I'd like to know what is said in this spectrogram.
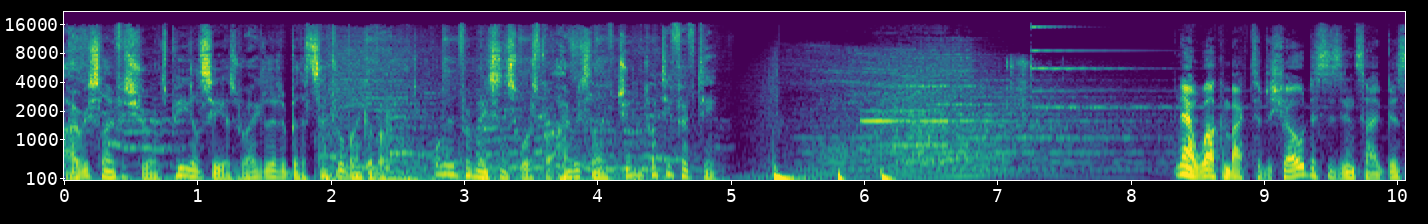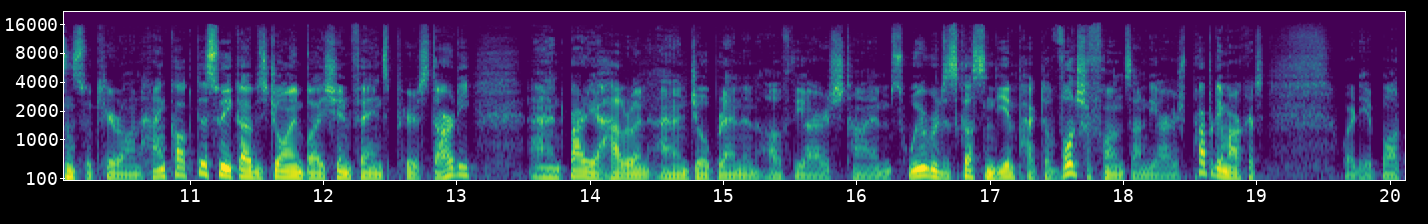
Irish Life Assurance PLC is regulated by the Central Bank of Ireland. All information sourced for Irish Life June 2015. Now, welcome back to the show. This is Inside Business with Ciarán Hancock. This week I was joined by Sinn Féin's Pearse Doherty and Barry O'Halloran and Joe Brennan of the Irish Times. We were discussing the impact of vulture funds on the Irish property market, where they have bought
